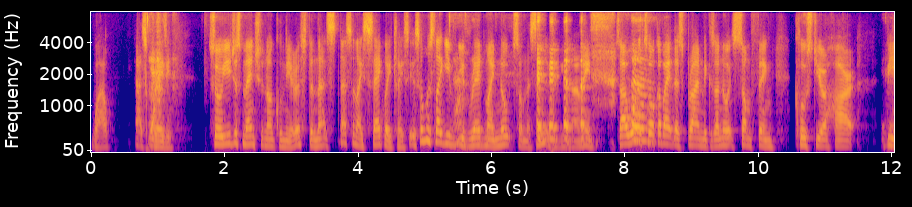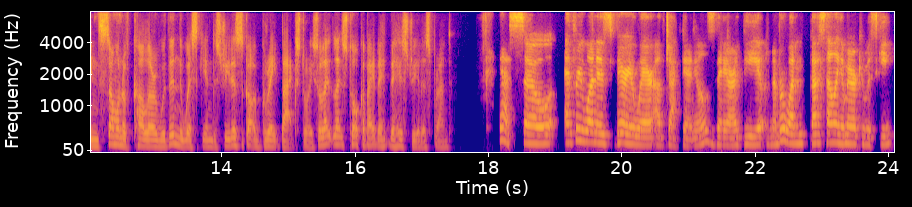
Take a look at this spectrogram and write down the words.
Wow, that's crazy. Yeah. So you just mentioned Uncle Nearest, and that's that's a nice segue, Tracy. It's almost like you've yeah. you've read my notes on this interview. You know what I mean? So I want to talk about this brand because I know it's something close to your heart. being someone of color within the whiskey industry, this has got a great backstory. So let, let's talk about the, the history of this brand. Yes, so everyone is very aware of Jack Daniels. They are the number one best-selling American whiskey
